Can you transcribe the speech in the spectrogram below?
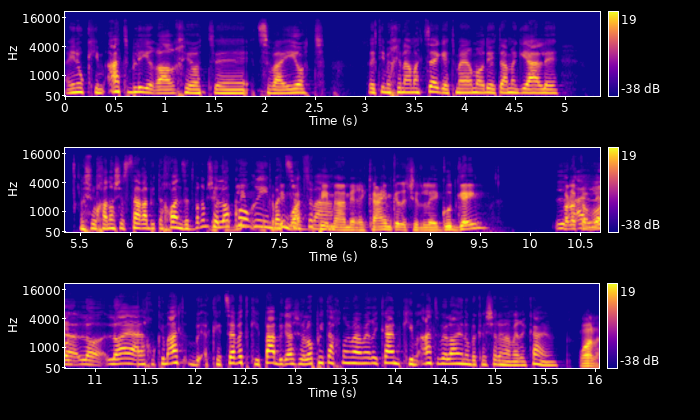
היינו כמעט בלי היררכיות uh, צבאיות. הייתי מכינה מצגת, מהר מאוד היא הייתה מגיעה לשולחנו של שר הביטחון, זה דברים שלא מקבלים, קורים מקבלים בצבא. מקבלים וואטסאפים מהאמריקאים כזה של גוד גיים? כל הכבוד. לא, לא, לא היה, אנחנו כמעט, כצוות כיפה, בגלל שלא פיתחנו עם האמריקאים, כמעט ולא היינו בקשר עם האמריקאים. וואלה,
